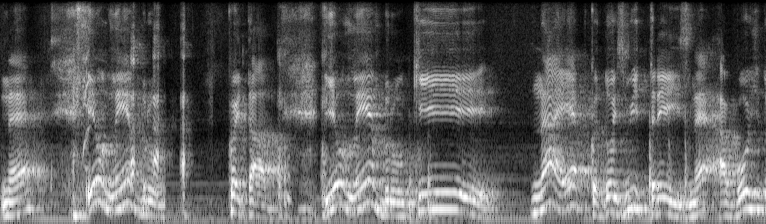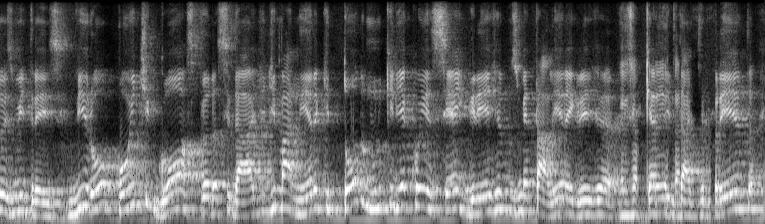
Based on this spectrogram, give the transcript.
né? Eu lembro Coitado. E eu lembro que na época, 2003, né, agosto de 2003, virou point gospel da cidade, de maneira que todo mundo queria conhecer a igreja dos metaleiros, a igreja, igreja que é atividade de preta.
